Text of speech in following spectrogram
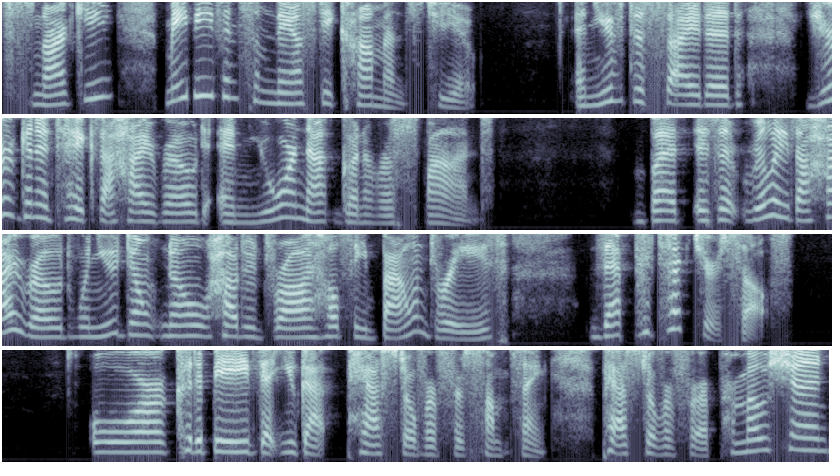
snarky, maybe even some nasty comments to you and you've decided you're going to take the high road and you're not going to respond. But is it really the high road when you don't know how to draw healthy boundaries that protect yourself? Or could it be that you got passed over for something, passed over for a promotion,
